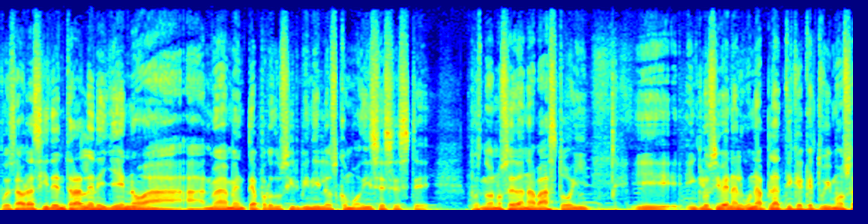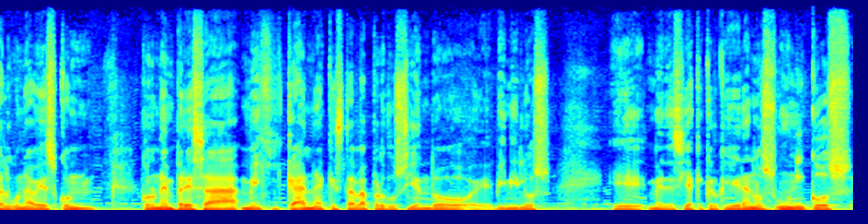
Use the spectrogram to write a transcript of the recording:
pues ahora sí, de entrarle de lleno a, a nuevamente a producir vinilos, como dices, este, pues no nos se dan abasto. Y, y inclusive en alguna plática que tuvimos alguna vez con, con una empresa mexicana que estaba produciendo eh, vinilos, eh, me decía que creo que eran los únicos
